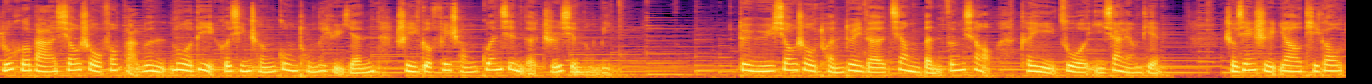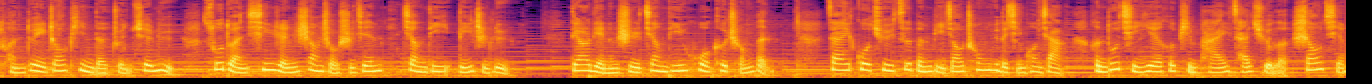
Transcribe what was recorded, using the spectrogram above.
如何把销售方法论落地和形成共同的语言，是一个非常关键的执行能力。对于销售团队的降本增效，可以做以下两点：首先是要提高团队招聘的准确率，缩短新人上手时间，降低离职率；第二点呢是降低获客成本。在过去资本比较充裕的情况下，很多企业和品牌采取了烧钱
